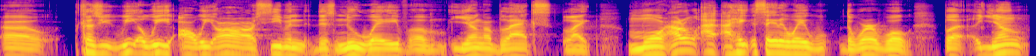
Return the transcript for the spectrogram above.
because you we we are we are receiving this new wave of younger blacks like more. I don't I, I hate to say the way the word woke, but young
